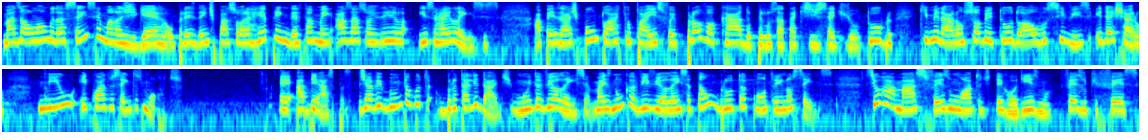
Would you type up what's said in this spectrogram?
mas ao longo das seis semanas de guerra, o presidente passou a repreender também as ações israelenses, apesar de pontuar que o país foi provocado pelos ataques de 7 de outubro, que miraram sobretudo alvos civis e deixaram 1.400 mortos. É, abre aspas. Já vi muita brut- brutalidade, muita violência, mas nunca vi violência tão bruta contra inocentes. Se o Hamas fez um ato de terrorismo, fez o que fez,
